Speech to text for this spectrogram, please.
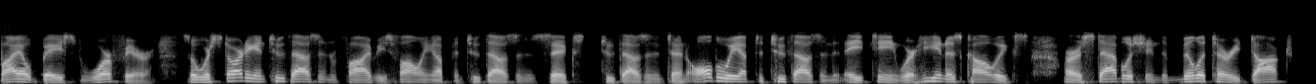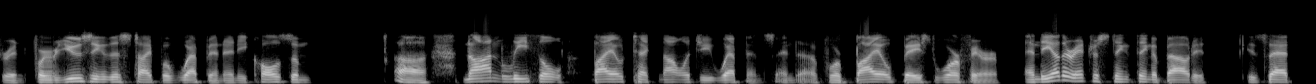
bio based warfare. So we're starting in 2005, he's following up in 2006, 2010, all the way up to 2018, where he and his colleagues are establishing the military doctrine for using this type of weapon, and he calls them uh, non lethal biotechnology weapons and uh, for bio based warfare. And the other interesting thing about it is that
